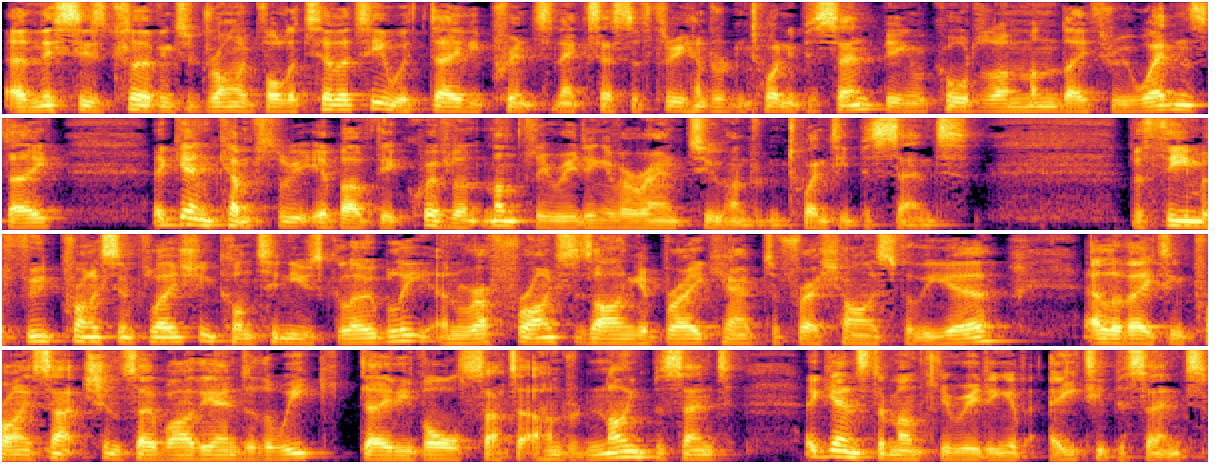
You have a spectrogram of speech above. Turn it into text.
and this is serving to drive volatility with daily prints in excess of 320% being recorded on Monday through Wednesday, again comfortably above the equivalent monthly reading of around 220%. The theme of food price inflation continues globally, and rough rice is eyeing a breakout to fresh highs for the year, elevating price action. So by the end of the week, daily vol sat at 109% against a monthly reading of 80%.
